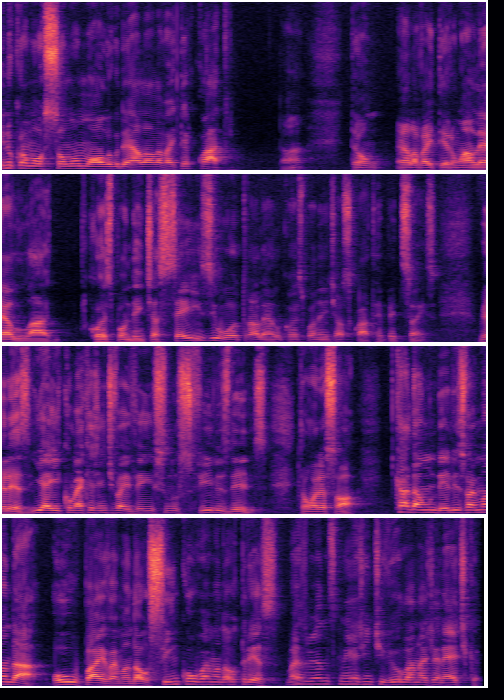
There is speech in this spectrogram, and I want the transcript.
e no cromossomo homólogo dela ela vai ter quatro. Tá? Então ela vai ter um alelo lá correspondente a seis e o outro alelo correspondente às quatro repetições. Beleza. E aí, como é que a gente vai ver isso nos filhos deles? Então, olha só. Cada um deles vai mandar, ou o pai vai mandar o 5 ou vai mandar o 3. Mais ou menos que nem a gente viu lá na genética,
